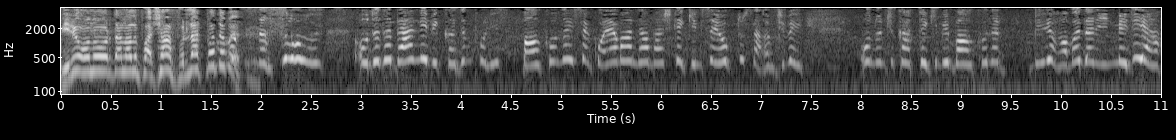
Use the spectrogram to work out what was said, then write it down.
Biri onu oradan alıp aşağı fırlatmadı mı? Nasıl olur? Odada ben ve bir kadın polis. Balkonda ise Koleman'dan başka kimse yoktu savcı bey. 10. kattaki bir balkona biri havadan inmedi ya.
